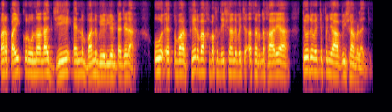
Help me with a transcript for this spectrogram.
ਪਰ ਭਾਈ ਕਰੋਨਾ ਦਾ JN1 ਵੇਰੀਐਂਟ ਆ ਜਿਹੜਾ ਉਹ ਇੱਕ ਵਾਰ ਫਿਰ ਵੱਖ-ਵੱਖ ਦੇਸ਼ਾਂ ਦੇ ਵਿੱਚ ਅਸਰ ਦਿਖਾ ਰਿਹਾ ਤੇ ਉਹਦੇ ਵਿੱਚ ਪੰਜਾਬ ਵੀ ਸ਼ਾਮਲ ਹੈ ਜੀ।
